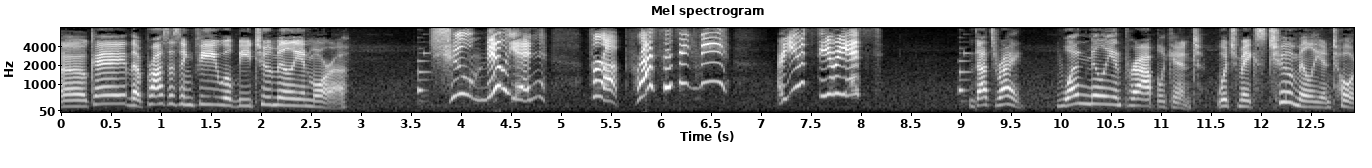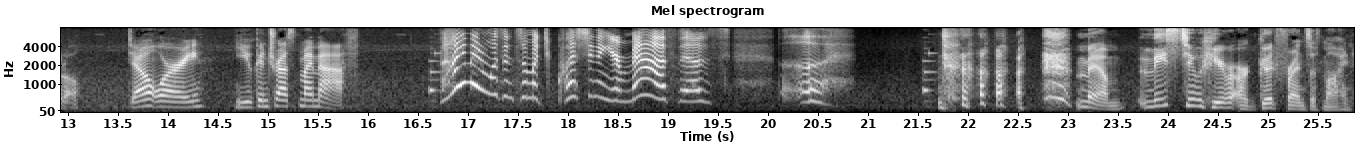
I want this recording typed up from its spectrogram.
Okay, the processing fee will be 2 million mora. Two million? For a processing fee? Are you serious? That's right. 1 million per applicant, which makes 2 million total. Don't worry, you can trust my math. Paimon wasn't so much questioning your math as. Ma'am, these two here are good friends of mine.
